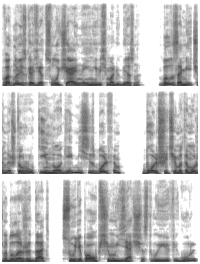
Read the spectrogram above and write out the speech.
В одной из газет случайно и не весьма любезно было замечено, что руки и ноги миссис Больфем больше, чем это можно было ожидать, судя по общему изяществу ее фигуры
